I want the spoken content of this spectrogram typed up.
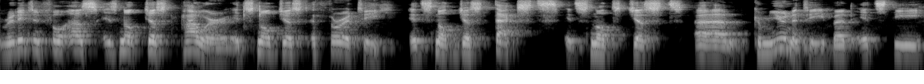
religion for us is not just power. It's not just authority. It's not just texts. It's not just um, community, but it's the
